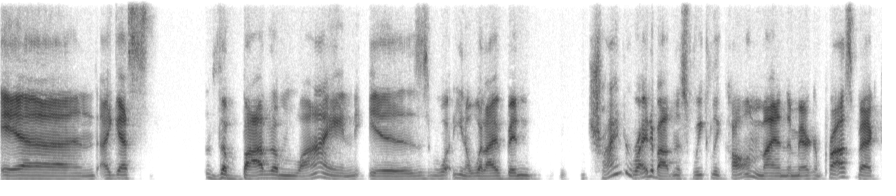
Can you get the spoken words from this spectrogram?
And I guess the bottom line is what you know what I've been trying to write about in this weekly column of mine in the American Prospect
